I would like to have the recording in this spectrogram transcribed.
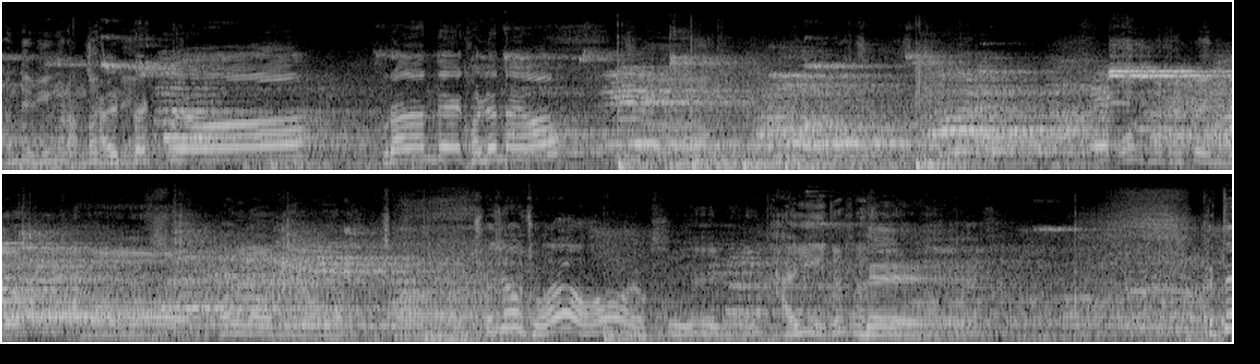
반대 윙을 안 잘 받네요. 뺐고요. 불안한데 걸렸나요? 오, 잘, 잘 뺐는데. 어허, 바로 나왔네요. 자, 최재호 좋아요. 역시. 너무 다행이죠, 사실. 네. 그때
